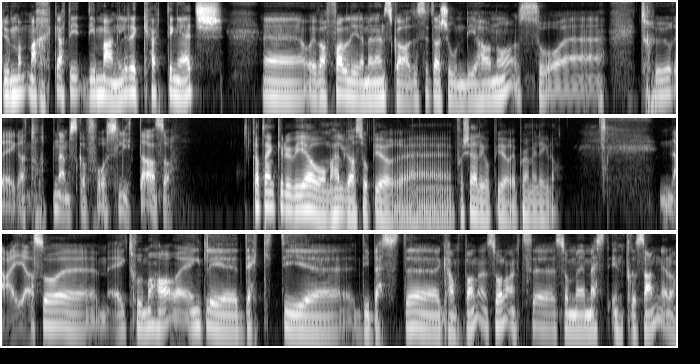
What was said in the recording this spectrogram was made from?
du merker at de, de mangler det cutting edge. Eh, og i hvert fall med den skadesituasjonen de har nå, så eh, tror jeg at Tottenham skal få slite, altså. Hva tenker du videre om helgas oppgjør, eh, forskjellige oppgjør i Premier League, da? Nei, altså eh, Jeg tror vi har egentlig dekket de, eh, de beste kampene så langt, eh, som er mest interessante. da.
